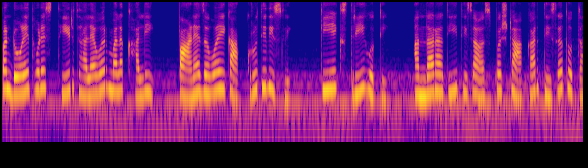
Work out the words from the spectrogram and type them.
पण डोळे थोडे स्थिर झाल्यावर मला खाली पाण्याजवळ एक आकृती दिसली. ती एक स्त्री होती. अंधारातही तिचा अस्पष्ट आकार दिसत होता.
